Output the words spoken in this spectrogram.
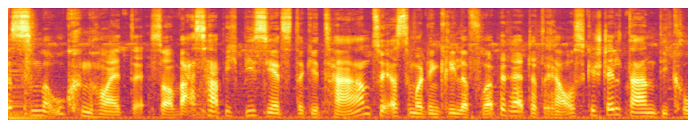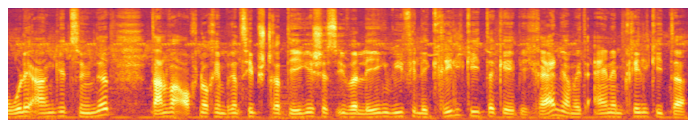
wir smoken heute. So, was habe ich bis jetzt getan? Zuerst einmal den Griller vorbereitet, rausgestellt, dann die Kohle angezündet. Dann war auch noch im Prinzip strategisches Überlegen, wie viele Grillgitter gebe ich rein. Wir haben mit einem Grillgitter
